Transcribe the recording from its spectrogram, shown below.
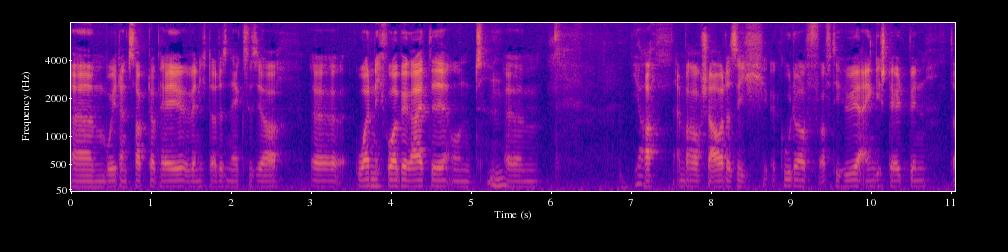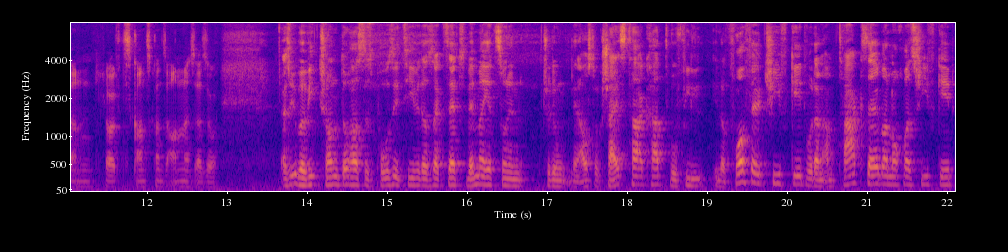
ähm, wo ich dann gesagt habe, hey, wenn ich da das nächstes Jahr äh, ordentlich vorbereite und mhm. ähm, ja, einfach auch schaue, dass ich gut auf, auf die Höhe eingestellt bin, dann läuft es ganz, ganz anders. Also, also überwiegt schon durchaus das Positive, dass er sagt, selbst wenn man jetzt so einen, Entschuldigung, den Ausdruck Scheißtag hat, wo viel in der Vorfeld schief geht, wo dann am Tag selber noch was schief geht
